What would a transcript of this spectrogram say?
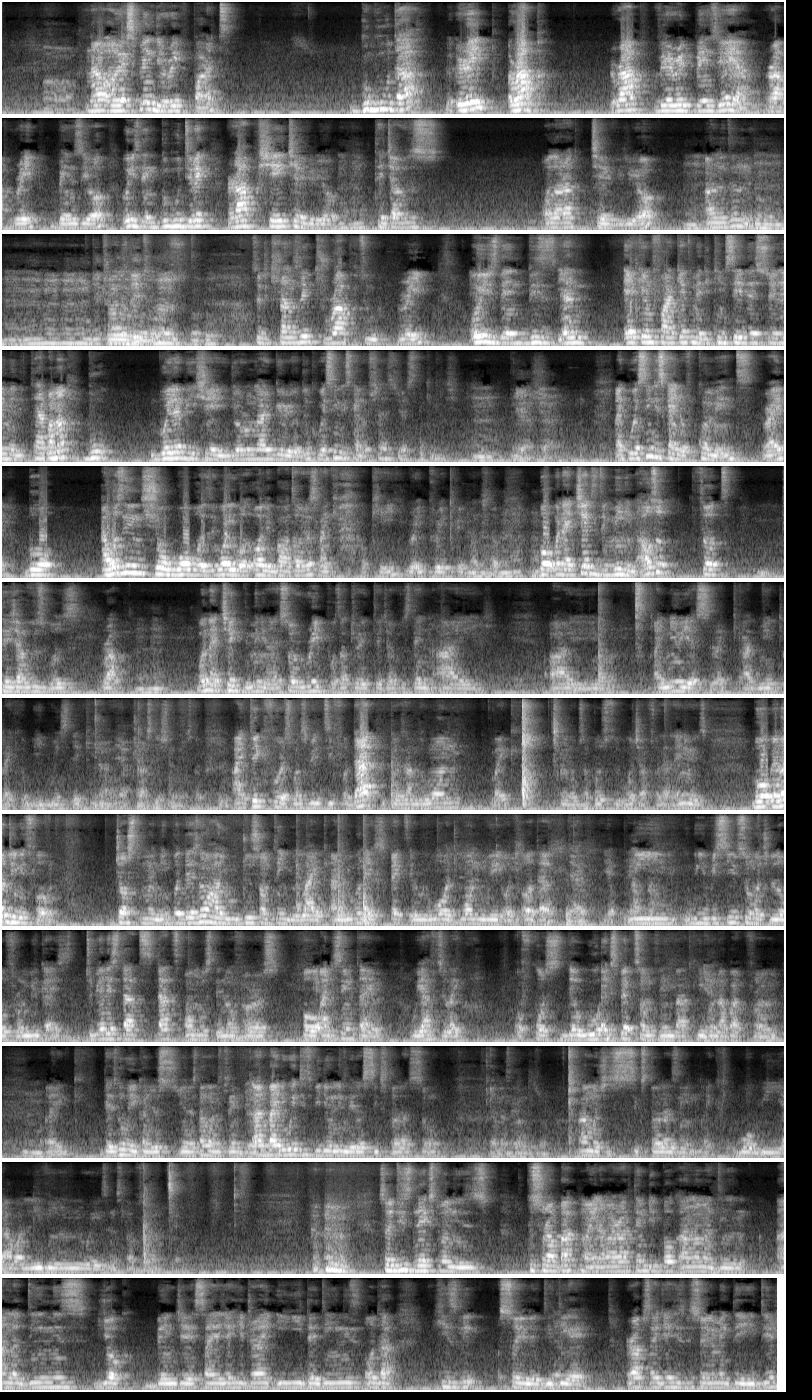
Oh. Now I'll explain the rape part. Google that. Rape rap, rap very rape benziyor ya, rap rape benziyor. O yüzden Google direkt rap şey çeviriyor, tecavüz olarak çeviriyor. Anladın mı? The translate was So they translate rap to rape. O yüzden biz yani erken fark etmedi, kimseye de söylemedi. Ama bu böyle bir şey yorumlar görüyorduk. We're seeing this kind of just just English. yeah, yeah. Like we're seeing this kind of comments, right? But I wasn't sure what was what it was all about. I was just like, okay, rape, rape, rape, and mm-hmm, stuff. Mm-hmm, mm-hmm. But when I checked the meaning, I also thought deja vu was rap. When I checked the meaning, I saw rape was actually deja vu. Then I, I, you know, I knew yes, like I'd made like a big mistake in Yeah, uh, yeah. translation and stuff. I take full responsibility for that because I'm the one, like, you know, supposed to watch out for that. Anyways, but we're not doing it for just money. But there's no how you do something you like and you won't expect a reward one way or the other Yeah. Yeah, we we receive so much love from you guys to be honest that's that's almost enough for us but at the same time we have to like of course they will expect something back even apart from mm. like there's no way you can just you understand what i'm saying Yeah. and by the way this video only made us six dollars so I understand this one. how much is six dollars in like what we our living ways and stuff so so this next one is kusura bakmayın ama rapten bir bok anlamadığın anladığımız yok bence sadece Hidra iyi dediğiniz o da hızlı söyledi diye. Rap sadece hızlı söylemek de iyidir.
